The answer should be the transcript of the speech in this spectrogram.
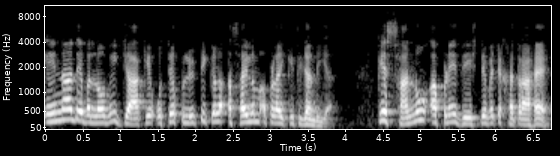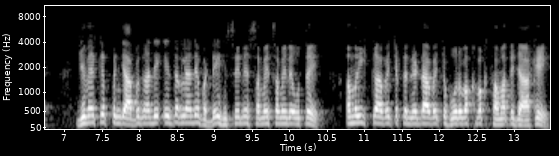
ਇਹਨਾਂ ਦੇ ਵੱਲੋਂ ਵੀ ਜਾ ਕੇ ਉੱਥੇ ਪੋਲੀਟੀਕਲ ਅਸਾਈਲਮ ਅਪਲਾਈ ਕੀਤੀ ਜਾਂਦੀ ਆ। ਕਿ ਸਾਨੂੰ ਆਪਣੇ ਦੇਸ਼ ਦੇ ਵਿੱਚ ਖਤਰਾ ਹੈ। ਜਿਵੇਂ ਕਿ ਪੰਜਾਬੀਆਂ ਦੇ ਇਧਰਲਿਆਂ ਦੇ ਵੱਡੇ ਹਿੱਸੇ ਨੇ ਸਮੇਂ-ਸਮੇਂ ਦੇ ਉੱਤੇ। ਅਮਰੀਕਾ ਵਿੱਚ, ਕੈਨੇਡਾ ਵਿੱਚ ਹੋਰ ਵੱਖ-ਵੱਖ ਥਾਵਾਂ ਤੇ ਜਾ ਕੇ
